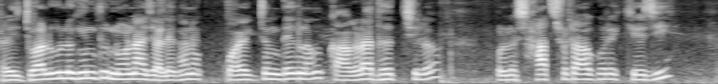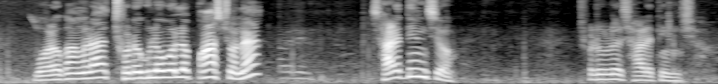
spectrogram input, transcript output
আর এই জলগুলো কিন্তু নোনা জল। এখানে কয়েকজন দেখলাম, কাঁকড়া ধরছিল। বলল সাতশো টাকা করে কেজি। বড় কাঁকড়া, ছোটোগুলো বলল পাঁচশো, না? সাড়ে তিনশো? ছোটোগুলো সাড়ে তিনশো।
